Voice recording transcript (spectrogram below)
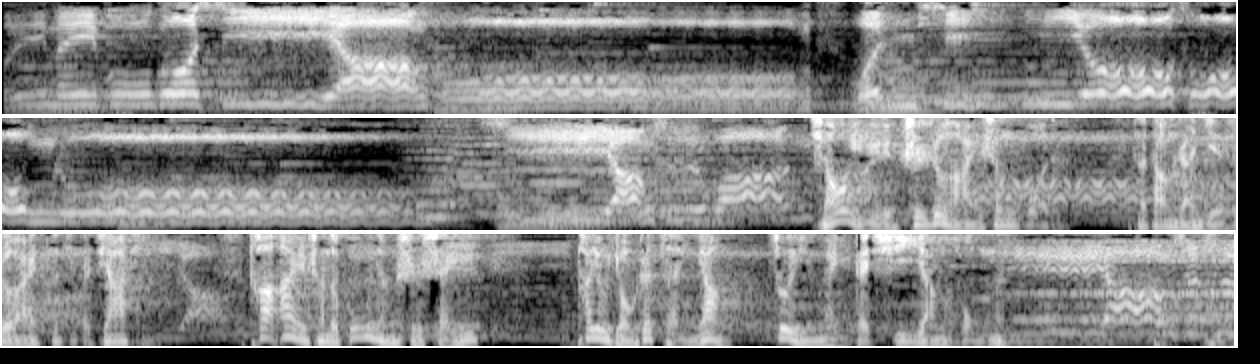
最美不过夕阳红，温馨又从容。夕阳是万。乔羽是热爱生活的，他当然也热爱自己的家庭。他爱上的姑娘是谁？他又有着怎样最美的夕阳红呢？夕阳是春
